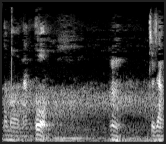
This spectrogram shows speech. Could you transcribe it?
那么难过。嗯就这样。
